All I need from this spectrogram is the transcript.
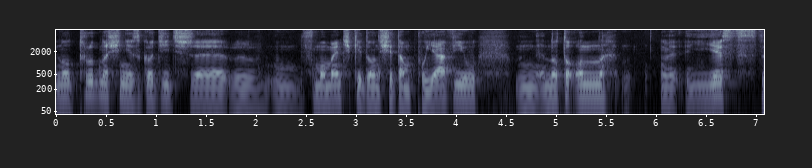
no, trudno się nie zgodzić, że w momencie, kiedy on się tam pojawił, m, no to on jest,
